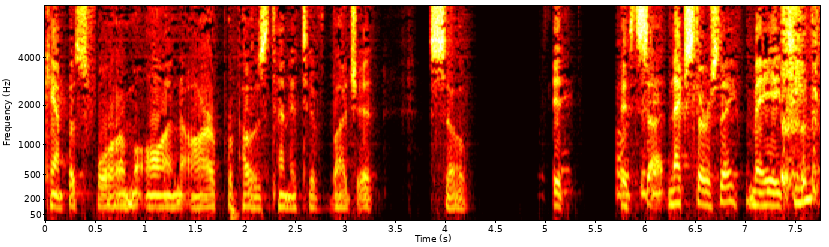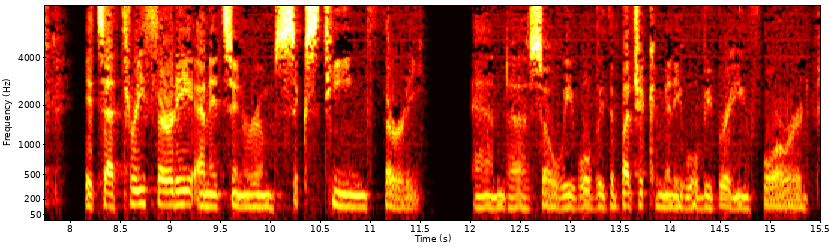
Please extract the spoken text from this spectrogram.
campus forum on our proposed tentative budget. So it it's uh, next Thursday, May 18th. It's at 3.30, and it's in room 1630. And uh, so we will be, the Budget Committee will be bringing forward uh,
